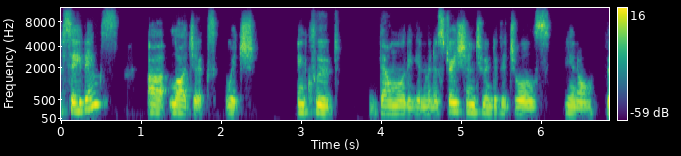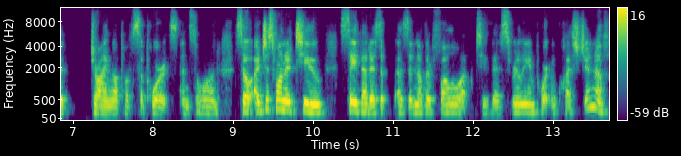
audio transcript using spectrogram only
savings uh, logics, which include downloading administration to individuals, you know, the drying up of supports and so on. So I just wanted to say that as, a, as another follow-up to this really important question of,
